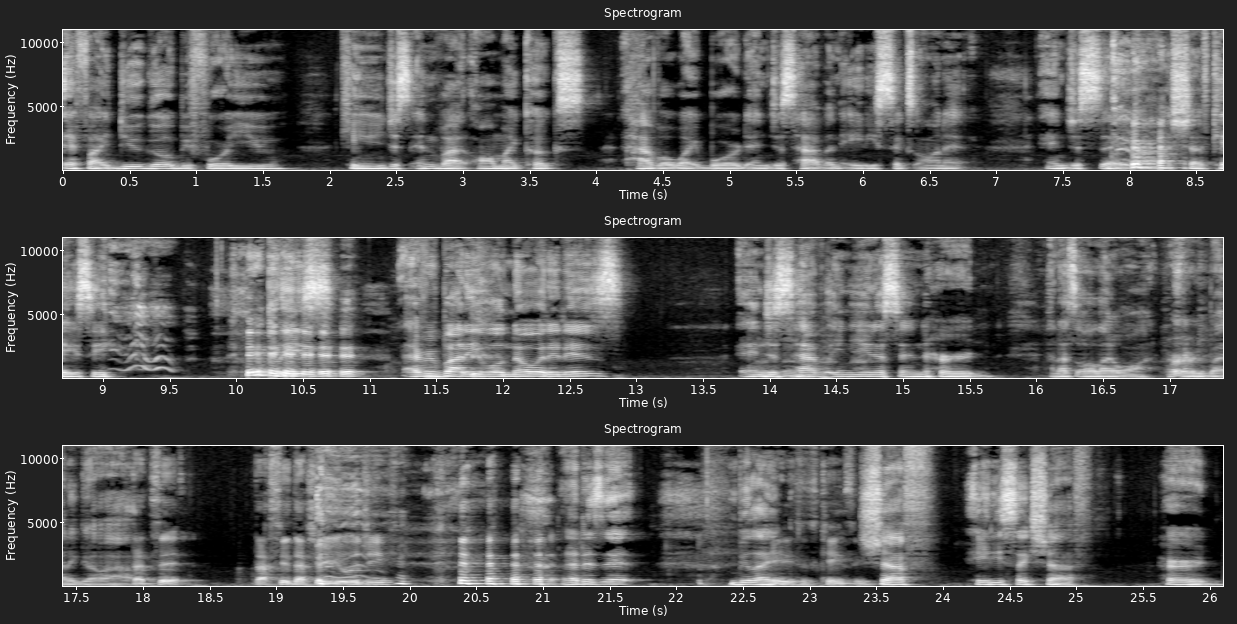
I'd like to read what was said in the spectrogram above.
if I do go before you, can you just invite all my cooks, have a whiteboard, and just have an 86 on it, and just say uh, Chef Casey, please. Everybody will know what it is, and just have in unison heard, and that's all I want. Mm-hmm. Heard. Everybody go out. That's it. That's it. That's your eulogy. That is it. Be like, 86 Casey. chef, 86 chef, heard,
